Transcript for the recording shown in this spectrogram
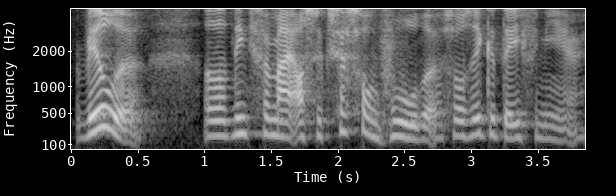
wilde. Dat dat niet voor mij als succesvol voelde, zoals ik het definieer.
